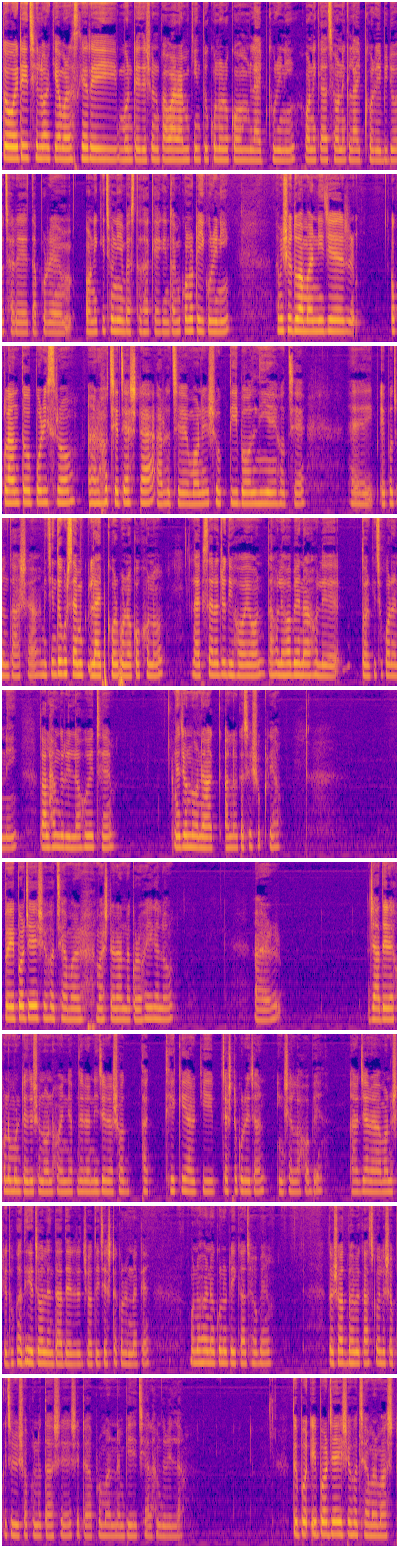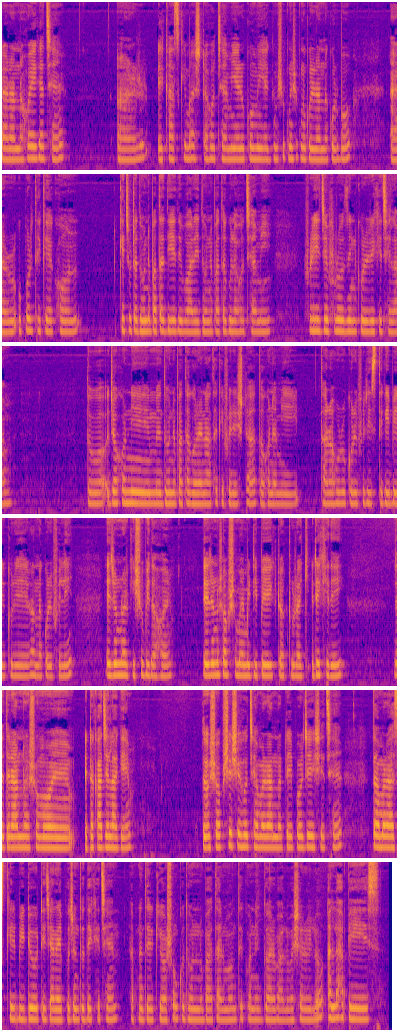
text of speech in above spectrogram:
তো এটাই ছিল আর কি আমার আজকের এই মনিটাইজেশন পাওয়ার আমি কিন্তু কোনো রকম লাইভ করিনি। অনেকে আছে অনেক লাইভ করে ভিডিও ছাড়ে, তারপরে অনেক কিছু নিয়ে ব্যস্ত থাকে, কিন্তু আমি কোনোটাই করিনি। আমি শুধু আমার নিজের অক্লান্ত পরিশ্রম আর হচ্ছে চেষ্টা আর হচ্ছে মনের শক্তি বল নিয়ে হচ্ছে এই, এ পর্যন্ত আসা। আমি চিন্তা করছি আমি লাইভ করব না কখনো। লাইভ ছাড়া যদি হয় অন তাহলে হবে, না হলে তো আর কিছু করার নেই। তো আলহামদুলিল্লাহ হয়েছে। এজন্য অনেক আল্লাহর কাছে শুক্রিয়া। তো এ পর্যায়ে এসে হচ্ছে আমার মাছটা রান্না করা হয়ে গেল। আর যাদের এখনও মনিটাইজেশন অন হয়নি, আপনারা নিজেরা সৎ থাক, থেকে আর কি চেষ্টা করে যান, ইনশাল্লাহ হবে। আর যারা মানুষকে ধোকা দিয়ে চলেন, তাদের যতই চেষ্টা করেন না কে মনে হয় না কোনোটাই কাজ হবে। তো সৎভাবে কাজ করলে সব কিছুরই সফলতা আসে, সেটা প্রমাণ আমি পেয়েছি, আলহামদুলিল্লাহ। তো এই পর্যায়ে এসে হচ্ছে আমার মাছটা রান্না হয়ে গেছে। আর এই কাজকি মাছটা হচ্ছে আমি এরকমই একদম শুকনো শুকনো করে রান্না করব। আর উপর থেকে এখন কিছুটা ধনে পাতা দিয়ে দেবো আর এই ধনে পাতাগুলো হচ্ছে আমি ফ্রিজে ফ্রোজেন করে রেখেছিলাম। তো যখনই ধনে পাতা ঘরে না থাকে ফ্রেশটা, তখন আমি তাড়াহুড়ো করে ফ্রিজ থেকে বের করে রান্না করে ফেলি। এই জন্য আর কি সুবিধা হয়। তো এই জন্য সবসময় আমি ডিপে একটু একটু রেখে দিই। যাতে রান্নার সময় এটা কাজে লাগে। তো সব শেষে হচ্ছে আমার রান্নাটা এই পর্যায়ে এসেছে। তো আমার আজকের ভিডিওটি যারা এ পর্যন্ত দেখেছেন, আপনাদেরকে অসংখ্য ধন্যবাদ। আর মন থেকে অনেক দোয়ার ভালোবাসা রইল। আল্লাহ হাফিজ।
